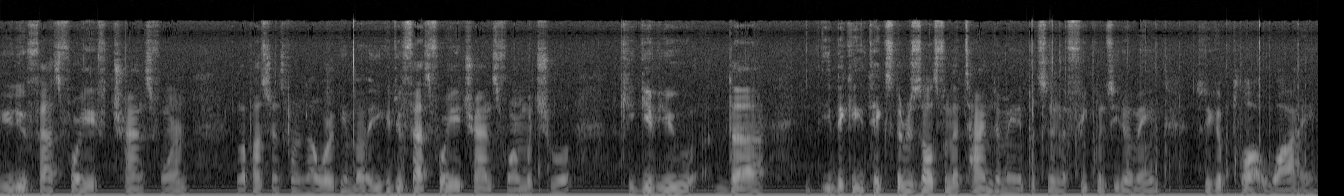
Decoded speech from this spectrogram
you do fast Fourier transform. Laplace transform is not working but you could do fast Fourier transform which will give you the it takes the results from the time domain and puts it in the frequency domain. So you could plot y.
